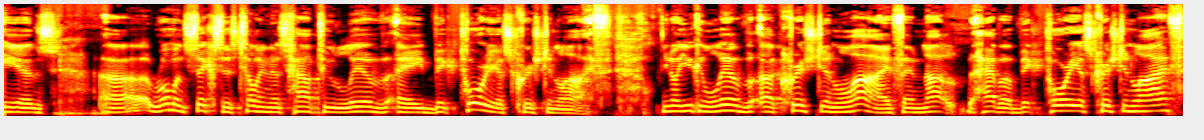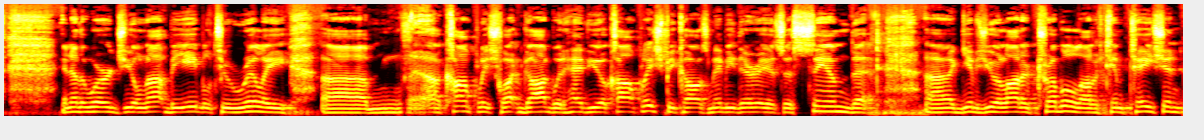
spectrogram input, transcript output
is Romans 6 is telling us how to live a victorious Christian life. You know, you can live a Christian life and not have a victorious Christian life. In other words, you'll not be able to really um, accomplish what God would have you accomplish because maybe there is a sin that uh, gives you a lot of trouble, a lot of temptation,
